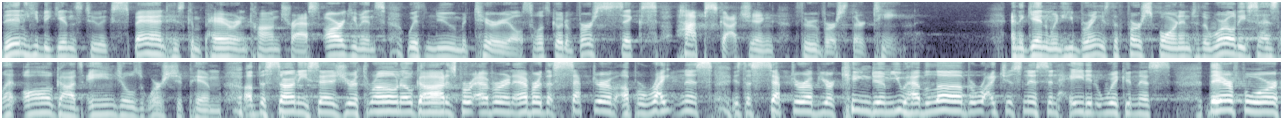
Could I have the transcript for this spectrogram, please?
then he begins to expand his compare and contrast arguments with new material. So let's go to verse 6, hopscotching through verse 13. And again, when he brings the firstborn into the world, he says, Let all God's angels worship him. Of the Son, he says, Your throne, O God, is forever and ever. The scepter of uprightness is the scepter of your kingdom. You have loved righteousness and hated wickedness. Therefore,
